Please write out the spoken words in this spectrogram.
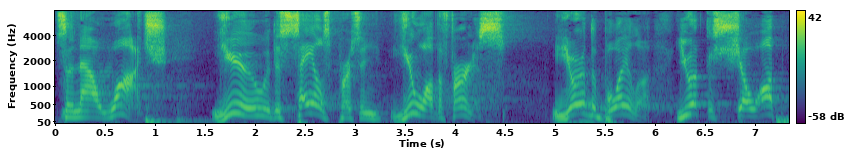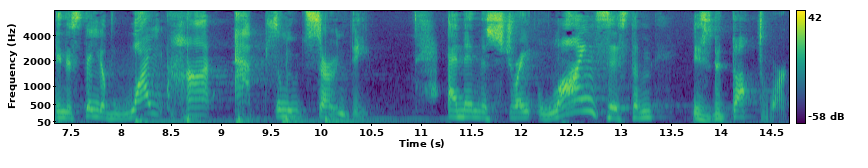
So now watch. You, the salesperson, you are the furnace. You're the boiler. You have to show up in a state of white hot absolute certainty. And then the straight line system is the ductwork.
